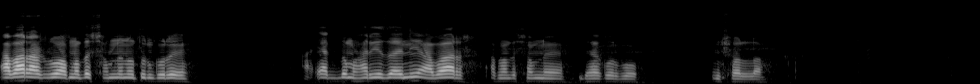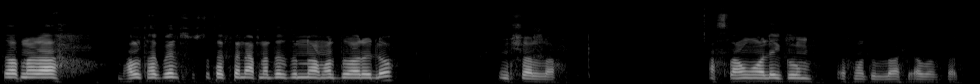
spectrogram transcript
আবার আসব আপনাদের সামনে নতুন করে। একদম হারিয়ে যায়নি, আবার আপনাদের সামনে দেখা করব, ইনশাল্লাহ। তো আপনারা ভালো থাকবেন, সুস্থ থাকবেন। আপনাদের জন্য আমার দোয়া রইল। ইনশাল্লাহ আসসালামু আলাইকুম রহমতুল্লাহ আবরকাত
